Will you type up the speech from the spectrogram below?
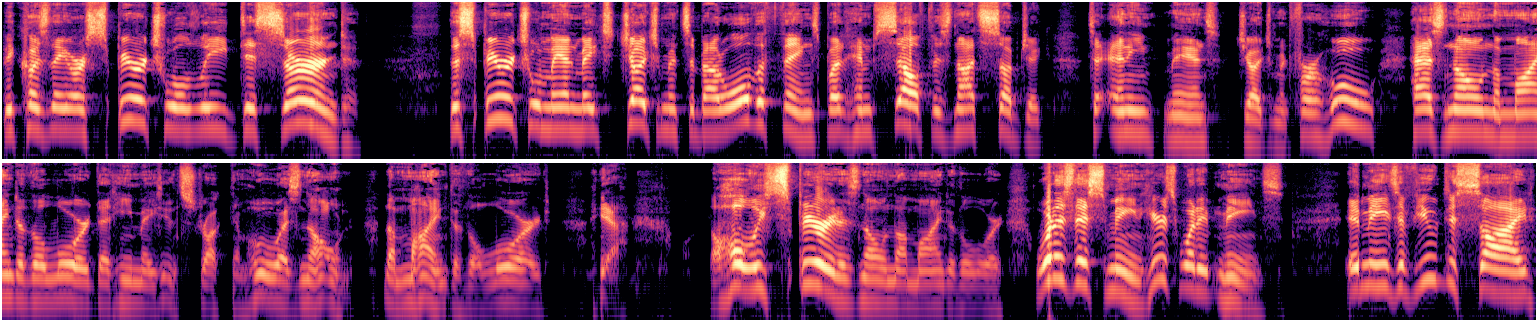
because they are spiritually discerned. The spiritual man makes judgments about all the things, but himself is not subject to any man's judgment. For who has known the mind of the Lord that he may instruct him? Who has known the mind of the Lord? Yeah. The Holy Spirit has known the mind of the Lord. What does this mean? Here's what it means it means if you decide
